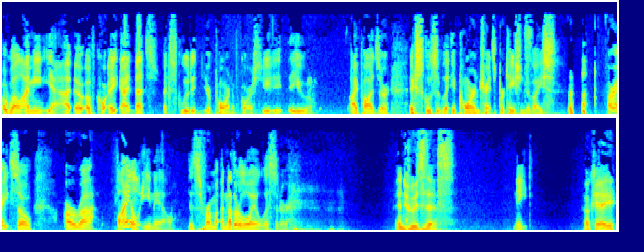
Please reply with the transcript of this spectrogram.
Oh, Well, I mean, yeah, of course, that's excluded your porn, of course. You, you iPods are exclusively a porn transportation device. All right, so our uh, final email is from another loyal listener, And who's this? Nate. Okay.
